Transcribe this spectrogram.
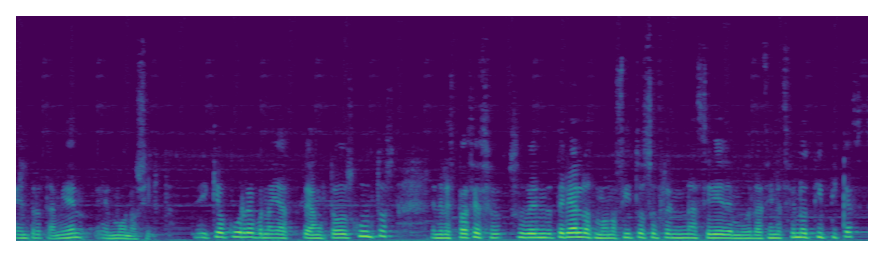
entra también el monocito. ¿Y qué ocurre? Bueno, ya estamos todos juntos. En el espacio subendoterial los monocitos sufren una serie de modulaciones fenotípicas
